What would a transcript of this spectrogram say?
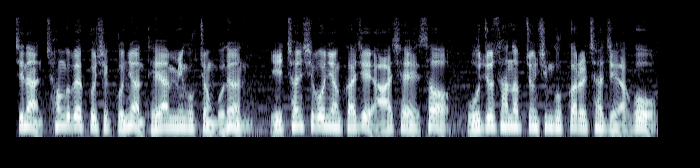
지난 1999년 대한민국 정부는 2015년까지 아시아에서 우주산업 중심 국가를 차지하고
